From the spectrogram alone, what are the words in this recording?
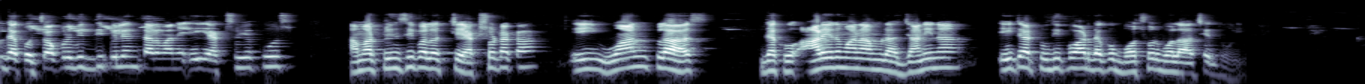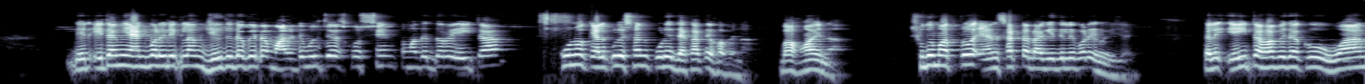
দেখো, চক্রবৃদ্ধি পেলেন তার মানে এই একশো একুশ। আমার প্রিন্সিপাল হচ্ছে একশো টাকা। এই ওয়ান প্লাস দেখো আর এর মান আমরা জানি না। এইটা টু দি পাওয়ার দেখো, বছর বলা আছে দুই। এটা আমি একবারে লিখলাম, যেহেতু দেখো এটা মাল্টিপল চয়েস কোশ্চেন তোমাদের ধরো এইটা কোনো ক্যালকুলেশন করে দেখাতে হবে না, বা হয় না। শুধুমাত্র অ্যান্সারটা দাগিয়ে দিলে পরে হয়ে যায়। তাহলে এইটা হবে দেখো one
